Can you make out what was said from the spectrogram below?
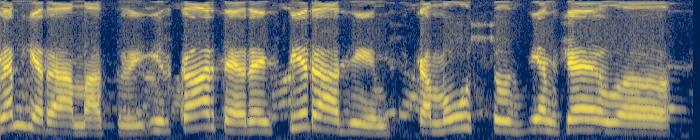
premjerāmatu ir kārtējais pierādījums, ka mūsu, diemžēl, uh,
